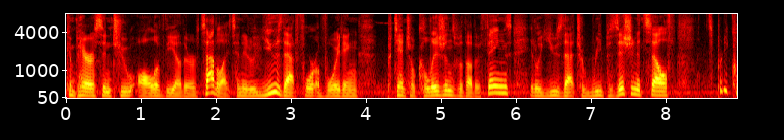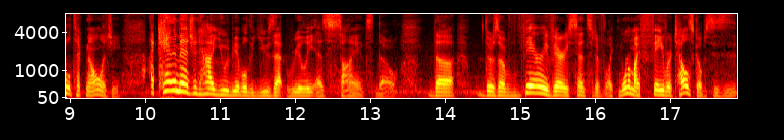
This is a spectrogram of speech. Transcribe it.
comparison to all of the other satellites. And it'll use that for avoiding potential collisions with other things. It'll use that to reposition itself. It's pretty cool technology. I can't imagine how you would be able to use that really as science, though. The there's a very very sensitive like one of my favorite telescopes is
